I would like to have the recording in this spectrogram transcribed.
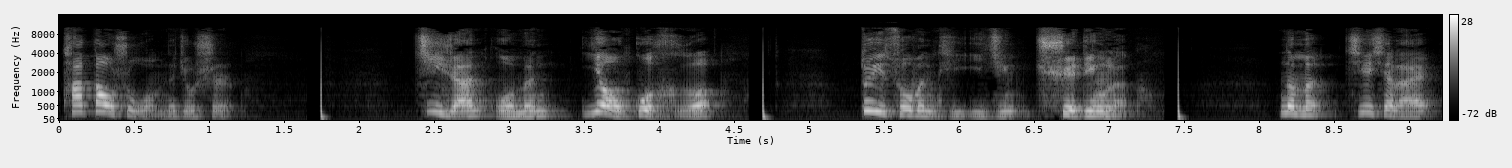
他告诉我们的就是，既然我们要过河，对错问题已经确定了，那么接下来。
